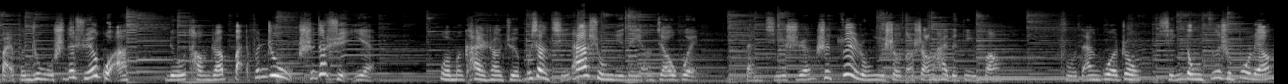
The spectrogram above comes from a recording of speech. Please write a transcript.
百分之五十的血管，流淌着百分之五十的血液。我们看上去不像其他兄弟那样娇贵，但其实是最容易受到伤害的地方。负担过重、行动姿势不良、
